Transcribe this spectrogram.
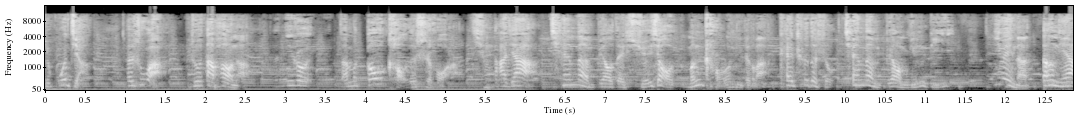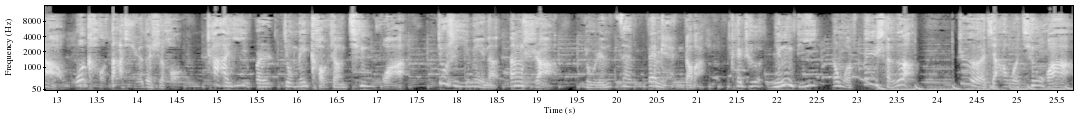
就给我讲，他说啊，说大炮呢，你说咱们高考的时候啊，请大家千万不要在学校门口，你知道吧？开车的时候千万不要鸣笛，因为呢，当年啊，我考大学的时候差一分就没考上清华，就是因为呢，当时啊。有人在外面，你知道吧？开车鸣笛，让我分神了。这家伙，清华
